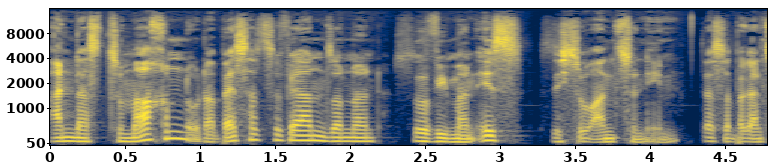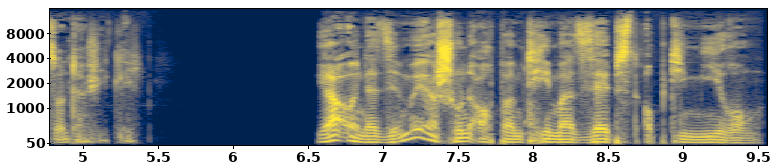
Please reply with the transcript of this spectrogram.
anders zu machen oder besser zu werden, sondern so wie man ist, sich so anzunehmen. Das ist aber ganz unterschiedlich. Ja, und dann sind wir ja schon auch beim Thema Selbstoptimierung.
